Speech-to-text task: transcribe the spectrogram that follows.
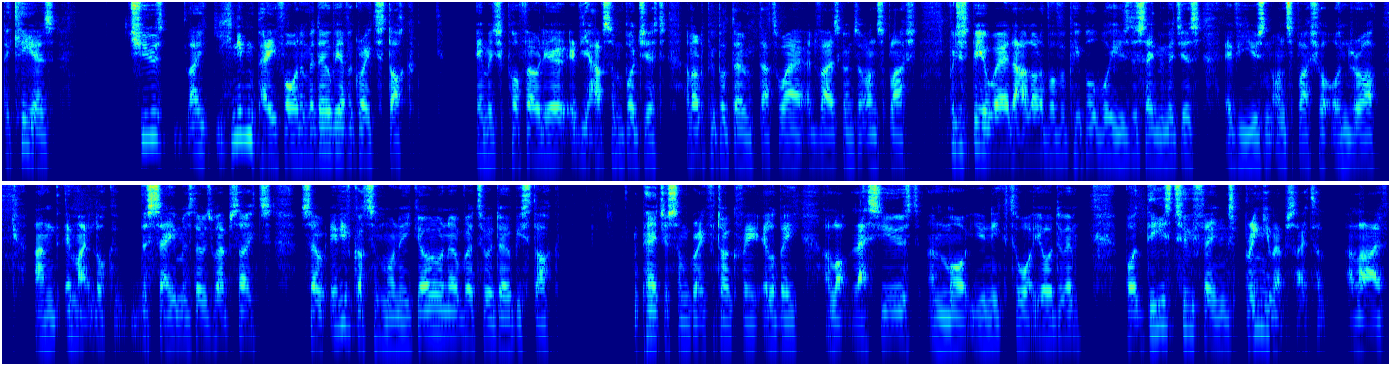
the key is choose, like you can even pay for them. Adobe have a great stock image portfolio if you have some budget. A lot of people don't, that's why I advise going to Unsplash. But just be aware that a lot of other people will use the same images if you're using Unsplash or Undraw, and it might look the same as those websites. So if you've got some money, go on over to Adobe Stock, purchase some great photography it'll be a lot less used and more unique to what you're doing but these two things bring your website alive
